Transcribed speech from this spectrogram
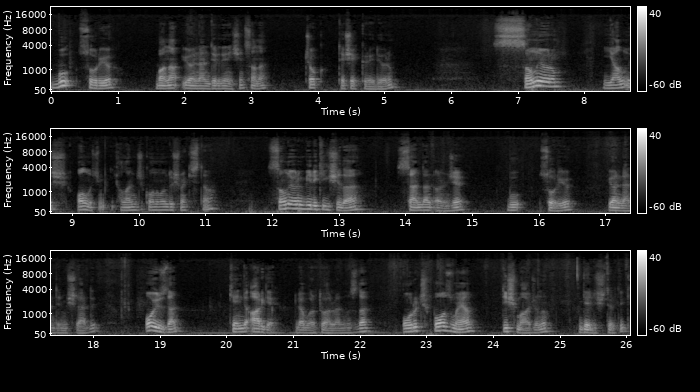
Bu soruyu bana yönlendirdiğin için sana çok teşekkür ediyorum. Sanıyorum yanlış olmuş. Şimdi yalancı konuma düşmek istemem. Sanıyorum bir iki kişi daha senden önce bu soruyu yönlendirmişlerdi. O yüzden kendi ARGE laboratuvarlarımızda oruç bozmayan diş macunu geliştirdik.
